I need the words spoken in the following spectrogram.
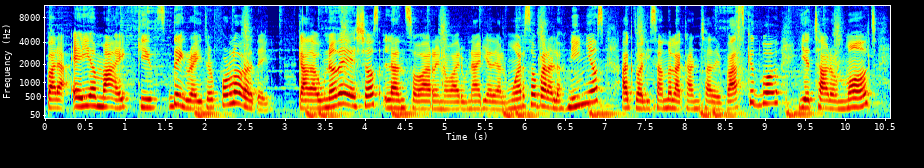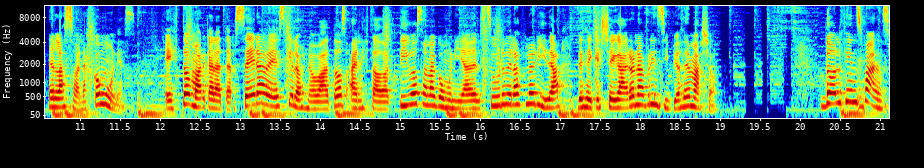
para AMI Kids de Greater Fort Lauderdale. Cada uno de ellos lanzó a renovar un área de almuerzo para los niños, actualizando la cancha de básquetbol y echaron mulch en las zonas comunes. Esto marca la tercera vez que los novatos han estado activos en la comunidad del sur de la Florida desde que llegaron a principios de mayo. Dolphins fans,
